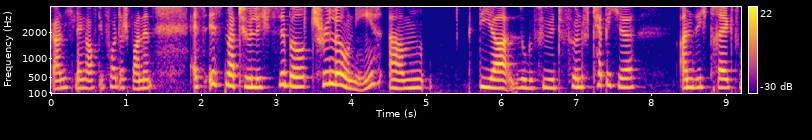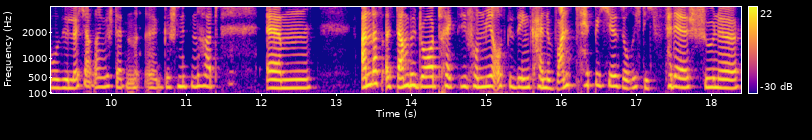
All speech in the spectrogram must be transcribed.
gar nicht länger auf die Folter spannen. Es ist natürlich Sybil Trelawney, ähm, die ja so gefühlt fünf Teppiche an sich trägt, wo sie Löcher reingeschnitten äh, hat. Ähm, anders als Dumbledore trägt sie von mir aus gesehen keine Wandteppiche, so richtig fette, schöne,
